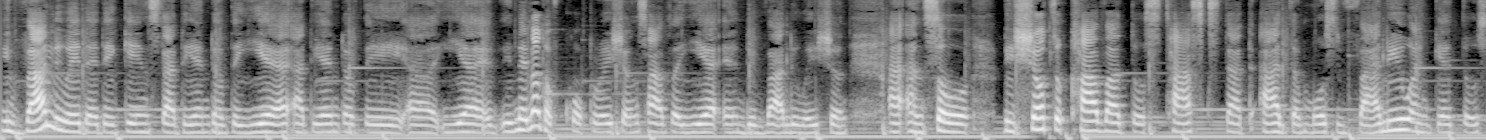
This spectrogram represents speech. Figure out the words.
evaluated against at the end of the year. At the end of the uh, year, a lot of corporations have a year-end evaluation, uh, and so be sure to out those tasks that add the most value and get those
